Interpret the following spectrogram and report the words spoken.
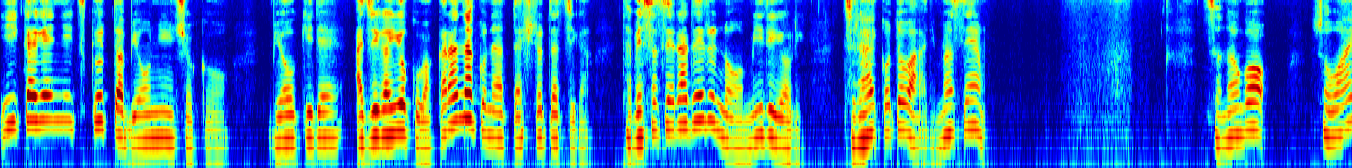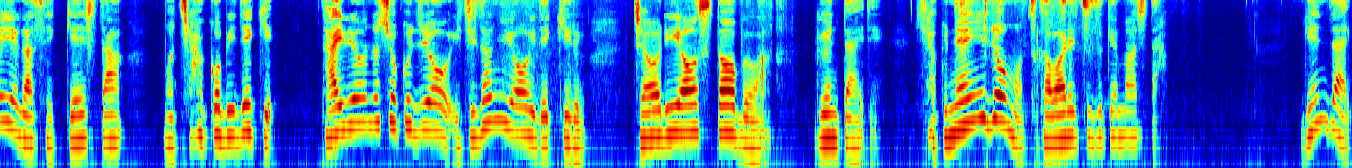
いい加減に作った病人食を病気で味がよくわからなくなった人たちが食べさせられるのを見るより辛いことはありません。その後、ソワイエが設計した持ち運びでき、大量の食事を一度に用意できる調理用ストーブは軍隊で100年以上も使われ続けました。現在、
